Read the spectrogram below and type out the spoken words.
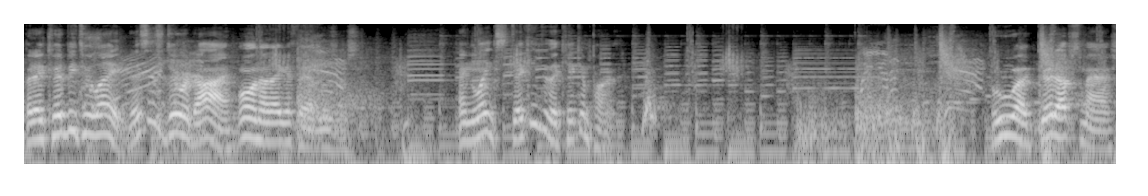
But it could be too late. This is do or die. Well, no, I guess they have losers. And Link sticking to the kick and punt. Ooh, a good up smash.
